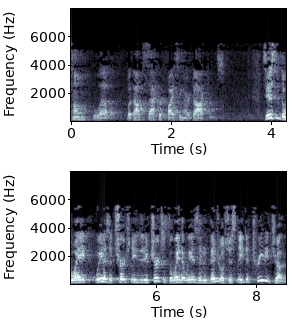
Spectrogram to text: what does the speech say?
some level without sacrificing our doctrines. See, this is the way we as a church need to do church. It's the way that we as individuals just need to treat each other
